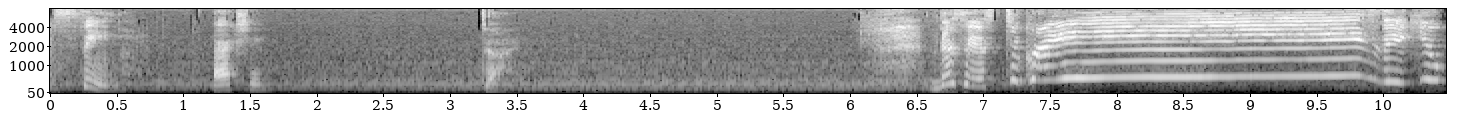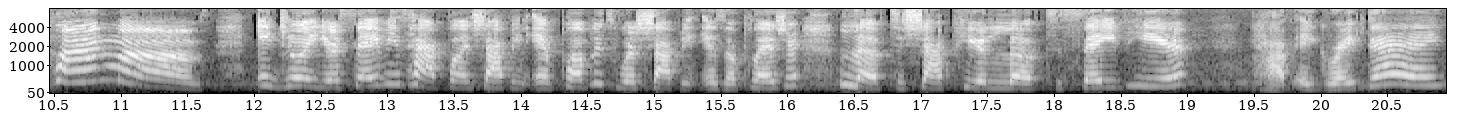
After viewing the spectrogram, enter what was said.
scene. Action. Done. This is Two Krazy Coupon Moms. Enjoy your savings. Have fun shopping at Publix where shopping is a pleasure. Love to shop here. Love to save here. Have a great day.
